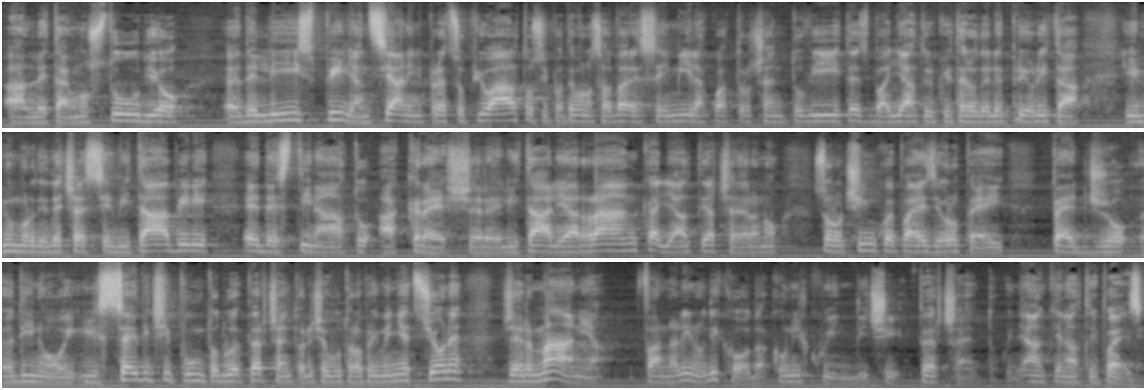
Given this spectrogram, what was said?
all'età. È uno studio eh, dell'ISPI, gli anziani il prezzo più alto, si potevano salvare 6.400 vite, sbagliato il criterio delle priorità, il numero di decessi evitabili è destinato a crescere. L'Italia arranca, gli altri accelerano, solo 5 paesi europei peggio eh, di noi. Il 16.2% ha ricevuto la prima iniezione, Germania fanalino di coda con il 15%, quindi anche in altri paesi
